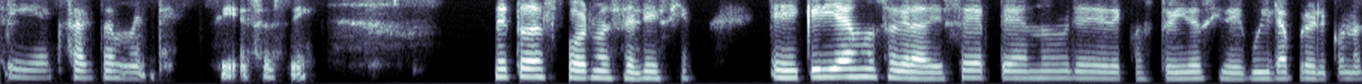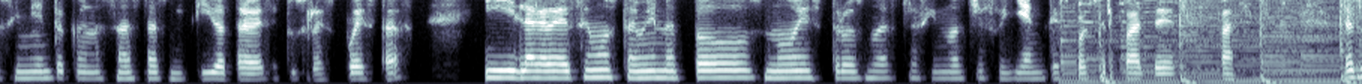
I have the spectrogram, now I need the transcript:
Sí, exactamente, sí, es así. De todas formas, Alicia, eh, queríamos agradecerte en nombre de Construidas y de Huila por el conocimiento que nos has transmitido a través de tus respuestas y le agradecemos también a todos nuestros, nuestras y nuestros oyentes por ser parte de este espacio. Les,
